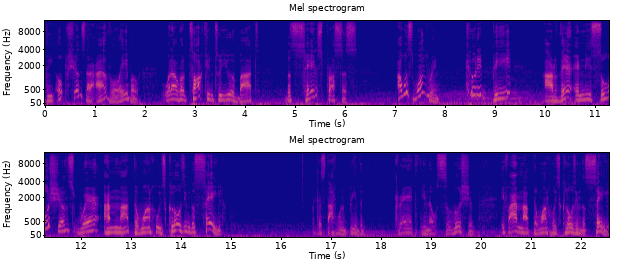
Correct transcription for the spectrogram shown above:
the options that I have available, when I was talking to you about the sales process, I was wondering could it be? Are there any solutions where I'm not the one who is closing the sale? Because that will be the great, you know, solution. If I'm not the one who is closing the sale,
